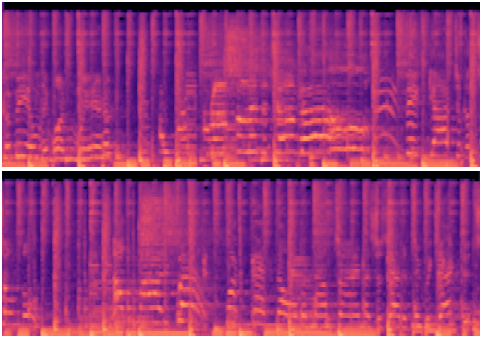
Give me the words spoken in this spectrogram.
Could be only one winner. Rumble in the jungle. Big guy took a tumble. Fell. One and all, but now time has decided to exact its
